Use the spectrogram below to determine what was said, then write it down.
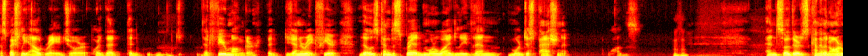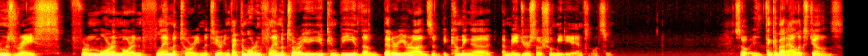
especially outrage or or that that that fearmonger that generate fear, those tend to spread more widely than more dispassionate ones. Mhm. And so there's kind of an arms race for more and more inflammatory material. In fact, the more inflammatory you can be, the better your odds of becoming a, a major social media influencer. So think about Alex Jones,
